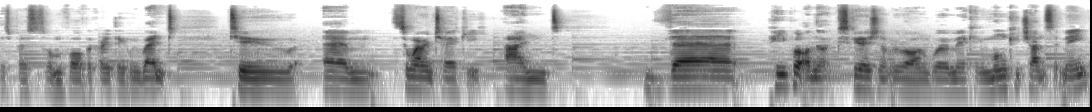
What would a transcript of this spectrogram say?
this person's homophobic or anything. We went to um, somewhere in Turkey and the people on the excursion that we were on were making monkey chants at me.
